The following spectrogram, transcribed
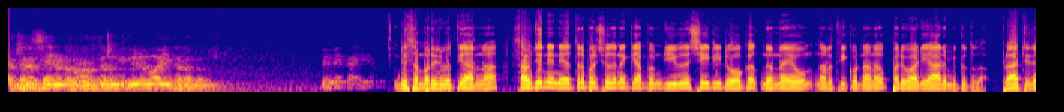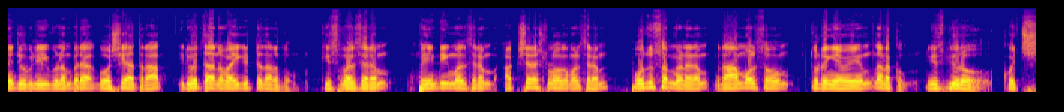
അക്ഷരസേനയുടെ പ്രവർത്തനം വിപുലമായി നടക്കുന്നു ഡിസംബർ ഇരുപത്തിയാറിന് സൗജന്യ നേത്ര പരിശോധന ക്യാമ്പും ജീവിതശൈലി രോഗനിർണയവും നടത്തിക്കൊണ്ടാണ് പരിപാടി ആരംഭിക്കുന്നത്. പ്ലാറ്റിനം ജൂബിലി വിളംബര ഘോഷയാത്ര ഇരുപത്തിയാറിന് വൈകിട്ട് നടന്നു. ക്വിസ് മത്സരം പെയിന്റിംഗ് മത്സരം അക്ഷര ശ്ലോക മത്സരം പൊതുസമ്മേളനം ഗ്രാമോത്സവം തുടങ്ങിയവയും നടക്കും. News bureau Kochi.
